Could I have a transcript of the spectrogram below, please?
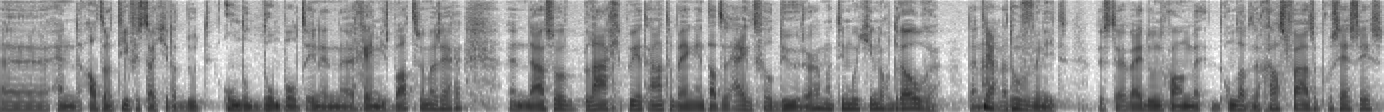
Uh, en de alternatief is dat je dat doet onderdompeld in een chemisch bad, zullen we maar zeggen. En daar zo'n laagje probeert aan te brengen. En dat is eigenlijk veel duurder, want die moet je nog drogen daarna. Ja. Dat hoeven we niet. Dus uh, wij doen gewoon, met, omdat het een gasfaseproces is,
